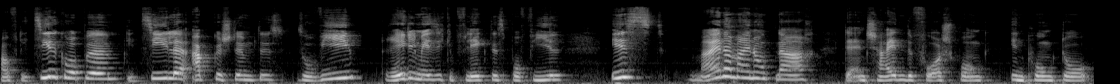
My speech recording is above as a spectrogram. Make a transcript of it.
auf die Zielgruppe, die Ziele abgestimmtes sowie regelmäßig gepflegtes Profil ist meiner Meinung nach der entscheidende Vorsprung in puncto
